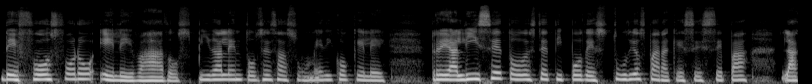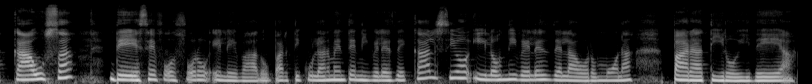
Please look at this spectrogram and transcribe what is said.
de fósforo elevados. Pídale entonces a su médico que le realice todo este tipo de estudios para que se sepa la causa de ese fósforo elevado, particularmente niveles de calcio y los niveles de la hormona paratiroidea.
